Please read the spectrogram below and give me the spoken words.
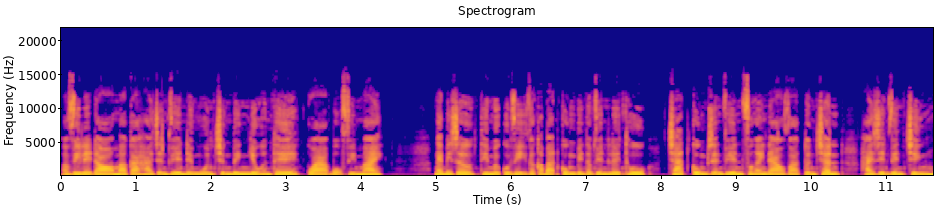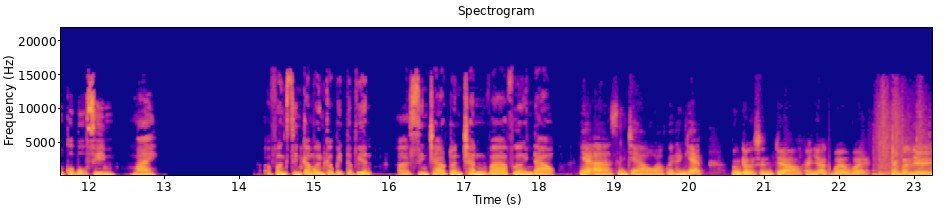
À, vì lẽ đó mà cả hai diễn viên đều muốn chứng minh nhiều hơn thế qua bộ phim Mai. Ngay bây giờ thì mời quý vị và các bạn cùng biên tập viên Lê Thu chat cùng diễn viên Phương Anh Đào và Tuấn Trần, hai diễn viên chính của bộ phim Mai. Vâng, xin cảm ơn các biên tập viên. À, xin chào Tuấn Trần và Phương Anh Đào. Dạ, à, xin chào à, quý khán giả. Tuấn Trần xin chào khán giả VOV. Em tên gì?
